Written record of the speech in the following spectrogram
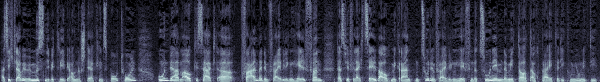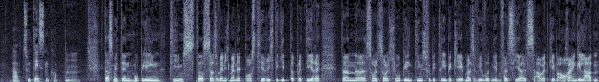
Also ich glaube, wir müssen die Betriebe auch noch stärker ins Boot holen. Und wir haben auch gesagt, äh, vor allem bei den freiwilligen Helfern, dass wir vielleicht selber auch Migranten zu den freiwilligen Helfern dazunehmen, damit dort auch breiter die Community äh, zum Testen kommt. Hm. Das mit den mobilen Teams, das, also wenn ich meine Post hier richtig interpretiere, dann äh, soll es solche mobilen Teams für Betriebe geben. Also wir wurden jedenfalls hier als Arbeitgeber auch eingeladen,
